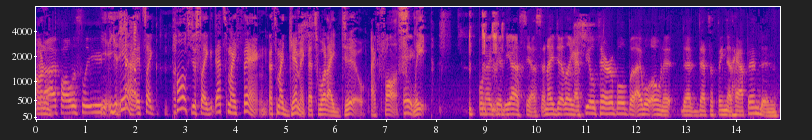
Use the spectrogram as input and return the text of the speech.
I fall asleep? Y- y- yeah, it's like Paul's just like that's my thing. That's my gimmick. That's what I do. I fall asleep. What I did, yes, yes, and I did. Like, I feel terrible, but I will own it. That that's a thing that happened, and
